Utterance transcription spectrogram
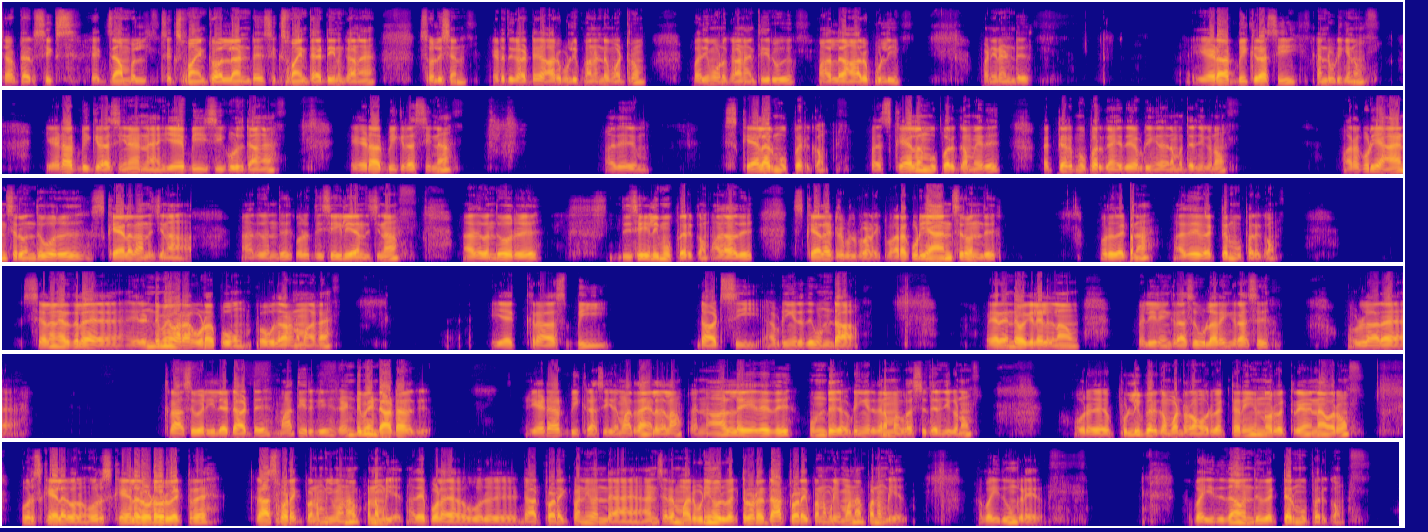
Chapter six example six point twelve and six point தேர்ட்டீனுக்கான solution எடுத்துக்காட்டு ஆறு புள்ளி பன்னெண்டு மற்றும் பதிமூணுக்கான தீர்வு. முதல்ல ஆறு புள்ளி பன்னிரெண்டு. ஏடார் பி கிராசி கண்டுபிடிக்கணும். ஏடார் பி கிராசினா என்ன? ஏபிசி கொடுத்துட்டாங்க. ஏடார் பி கிராசினா அது ஸ்கேலர் முப்பெருக்கம். இப்போ ஸ்கேலர் முப்பெருக்கம் எது? வெக்டர் முப்பெருக்கம் எது அப்படிங்கிறத நம்ம தெரிஞ்சுக்கணும். வரக்கூடிய ஆன்சர் வந்து ஒரு ஸ்கேலராக இருந்துச்சுன்னா அது வந்து ஒரு திசையிலே இருந்துச்சுன்னா அது வந்து ஒரு திசையிலி முப்பெருக்கம் அதாவது ஸ்கேலர் ட்ரிபிள் ப்ராடக்ட் வரக்கூடிய ஆன்சர் வந்து ஒரு வெக்டர்னா அது வெக்டர் முப்பெருக்கம் சில நேரத்தில் ரெண்டுமே வரக்கூட போகும். இப்போ உதாரணமாக A cross B dot C அப்படிங்கிறது உண்டா? வேற எந்த வகையில் எழுதலாம்? வெளியிலையும் கிராஸு உள்ளாரையும் கிராஸு உள்ளார கிராஸு வெளியில் டாட்டு மாற்றிருக்கு ரெண்டுமே டாட்டாக இருக்குது ஏ டாட் பி கிராஸ் இதை மாதிரி தான் எழுதலாம். இப்போ நாலில் எது எது உண்டு அப்படிங்கிறத நம்ம ஃபஸ்ட்டு தெரிஞ்சுக்கணும். ஒரு புள்ளி பெருக்கம் பண்ணுறோம் ஒரு வெக்டரையும் இன்னொரு வெக்டரையும் என்ன வரும்? ஒரு ஸ்கேலர் வரும். ஒரு ஸ்கேலரோட ஒரு வெக்டரை கிராஸ் ப்ராடக்ட் பண்ண முடியுமானா பண்ண முடியாது. அதே போல் ஒரு டாட் ப்ராடக்ட் பண்ணி வந்த ஆன்சரை மறுபடியும் ஒரு வெக்டரோட டாட் ப்ராடக்ட் பண்ண முடியுமானா பண்ண முடியாது. அப்போ இதுவும் கிடையாது. அப்போ இதுதான் வந்து வெக்டர் முப்பெருக்கம்.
